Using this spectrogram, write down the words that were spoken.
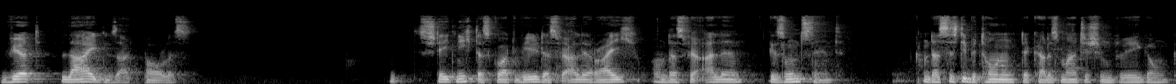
wird leiden, sagt Paulus. Es steht nicht, dass Gott will, dass wir alle reich und dass wir alle gesund sind. Und das ist die Betonung der charismatischen Bewegung.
